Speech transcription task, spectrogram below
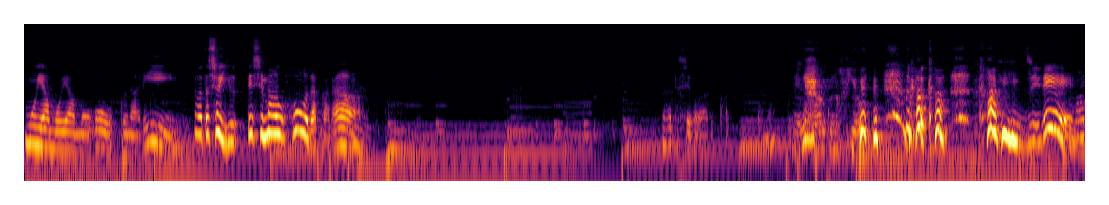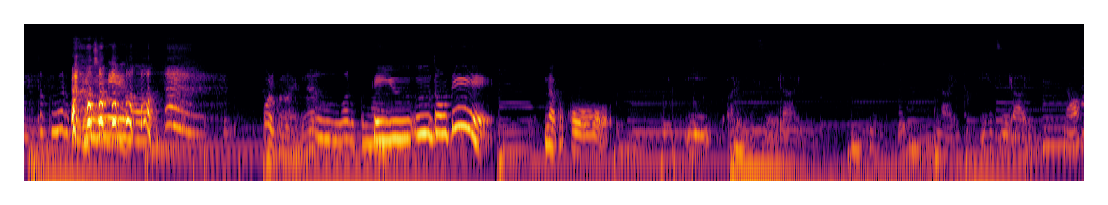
もやもやも多くなり私は言ってしまう方だから、私が悪かったの？え悪くないよ。なんか感じで。全く悪くない。1ミリの悪くないようねん悪くない。っていうのでなんかこういあれ言いづらいいな、う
